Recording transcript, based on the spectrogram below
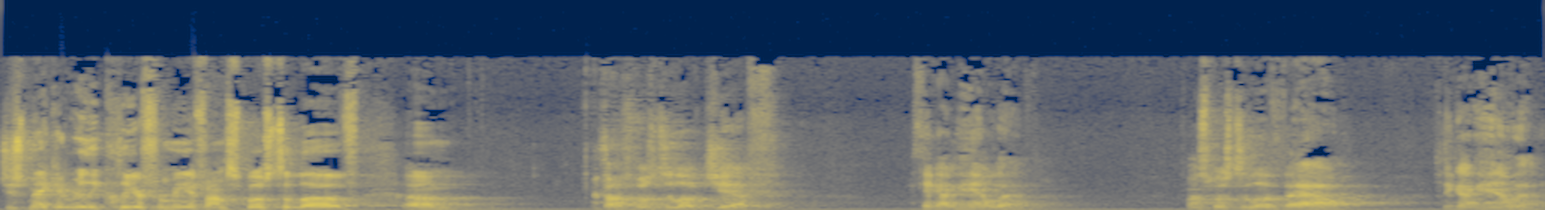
Just make it really clear for me if I'm supposed to love um, if I'm supposed to love Jeff, I think I can handle that. If I'm supposed to love Val, I think I can handle that.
